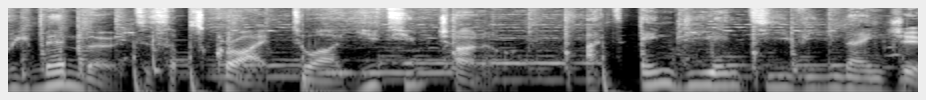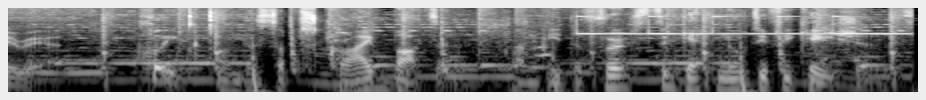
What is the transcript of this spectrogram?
Remember to subscribe to our YouTube channel at NDN TV Nigeria. Click on the subscribe button and be the first to get notifications.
